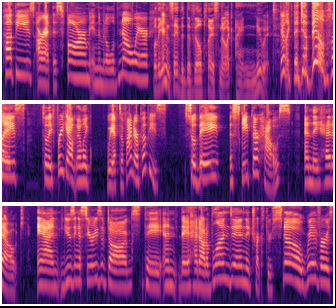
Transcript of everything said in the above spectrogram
puppies are at this farm in the middle of nowhere. Well, they even say the de Vil place and they're like, I knew it. They're like, the de Vil place! So they freak out and they're like, we have to find our puppies. So they escape their house and they head out. And using a series of dogs, they and they head out of London. They trek through snow, rivers,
